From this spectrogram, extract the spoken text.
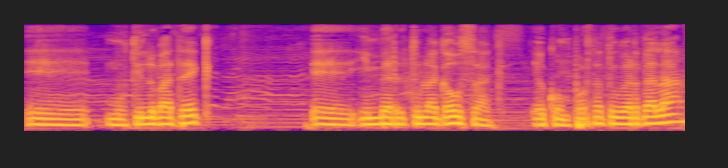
e, mutil batek e, inberritula gauzak e, konportatu berdala,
